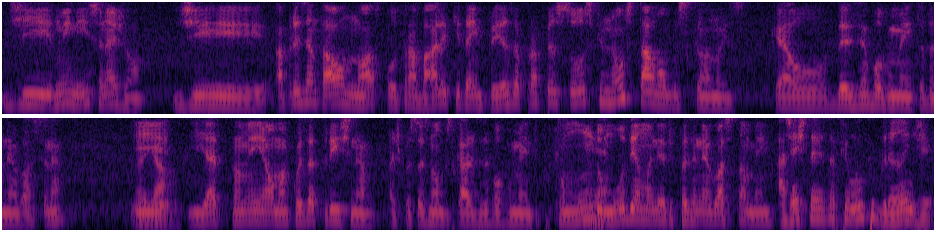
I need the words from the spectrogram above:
de no início, né, João, de apresentar o nosso o trabalho aqui da empresa para pessoas que não estavam buscando isso, que é o desenvolvimento do negócio, né? E, e é, também é uma coisa triste, né? As pessoas não buscaram desenvolvimento, porque o mundo é. muda e a maneira de fazer negócio também. A gente tem um desafio muito grande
